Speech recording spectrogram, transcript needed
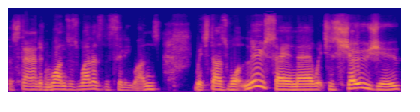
the standard Mhm. ones as well as the silly ones, which does what Lou's saying there, which is shows you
